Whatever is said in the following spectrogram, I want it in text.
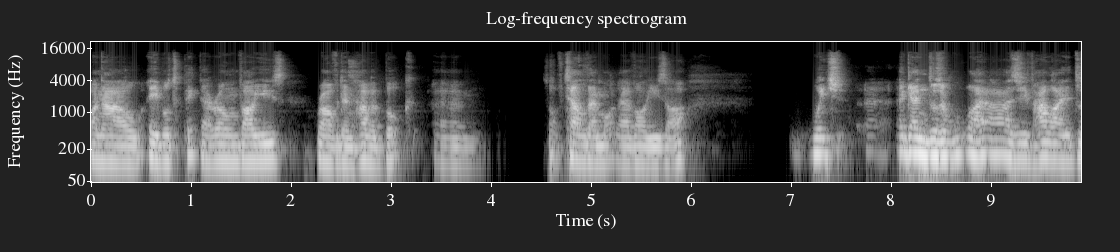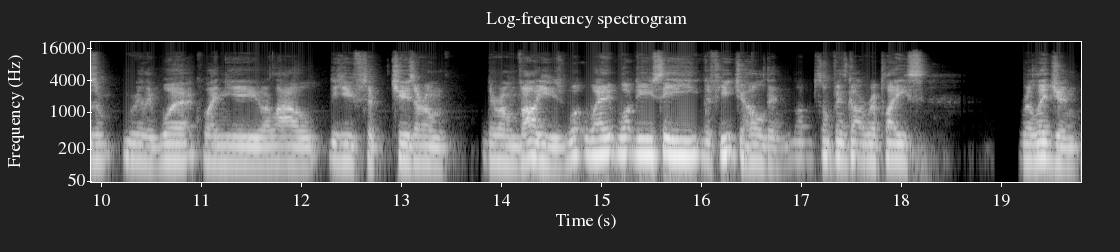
are now able to pick their own values rather than have a book um, sort of tell them what their values are, which uh, again doesn't, as you've highlighted, doesn't really work when you allow the youth to choose their own their own values. What where, what do you see the future holding? Something's got to replace religion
